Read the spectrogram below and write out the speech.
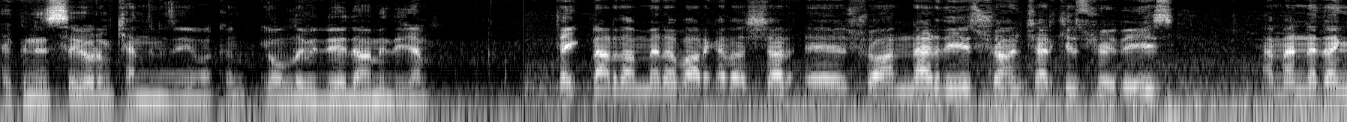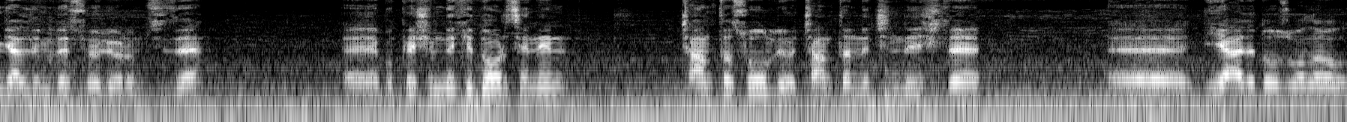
Hepinizi seviyorum. Kendinize iyi bakın. Yolda videoya devam edeceğim. Tekrardan merhaba arkadaşlar. Ee, şu an neredeyiz? Şu an Çerkezköy'deyiz. Hemen neden geldiğimi de söylüyorum size. Ee, bu peşimdeki dorsenin çantası oluyor. Çantanın içinde işte e, iade dozvola,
